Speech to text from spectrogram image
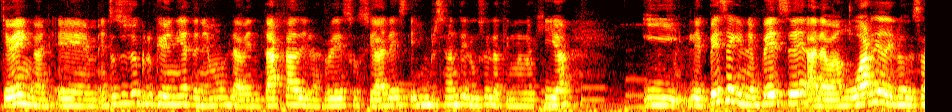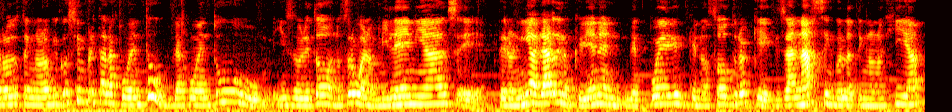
que vengan. Eh, entonces yo creo que hoy en día tenemos la ventaja de las redes sociales, es impresionante el uso de la tecnología y le pese a quien le pese, a la vanguardia de los desarrollos tecnológicos siempre está la juventud. La juventud y sobre todo nosotros, bueno, millennials, eh, pero ni hablar de los que vienen después que nosotros, que ya nacen con la tecnología,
